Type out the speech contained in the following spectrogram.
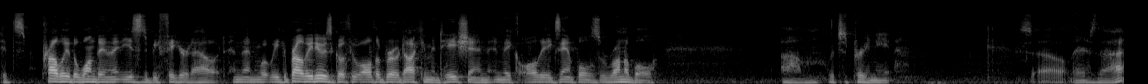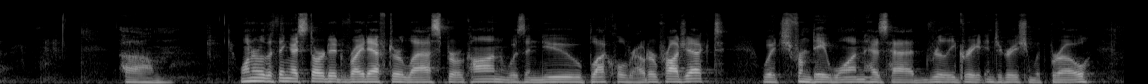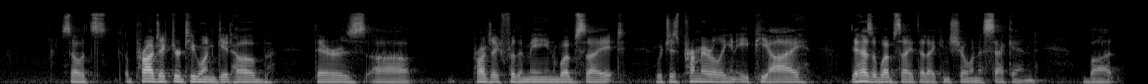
it's probably the one thing that needs to be figured out. And then what we could probably do is go through all the Bro documentation and make all the examples runnable, um, which is pretty neat. So there's that. Um, one other thing I started right after last BroCon was a new black hole router project, which from day one has had really great integration with Bro. So it's a project or two on GitHub. There's a project for the main website, which is primarily an API. It has a website that I can show in a second, but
